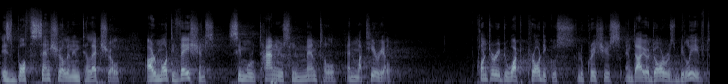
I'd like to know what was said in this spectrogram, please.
is both sensual and intellectual, our motivations simultaneously mental and material. Contrary to what Prodicus, Lucretius, and Diodorus believed,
